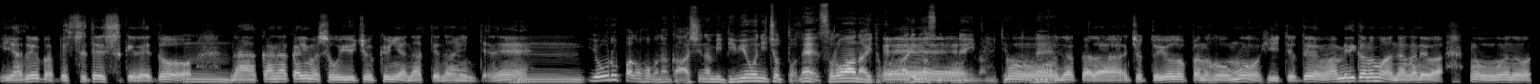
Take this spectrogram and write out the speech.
やれば別ですけれど、うん。なかなか今そういう状況にはなってないんでうね。ん。ヨーロッパの方もなんか足並み微妙にちょっとね揃わないところがありますもんね、えー今見てるともうね。だからちょっとヨーロッパの方も引いてでアメリカの方は流れはもうあの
